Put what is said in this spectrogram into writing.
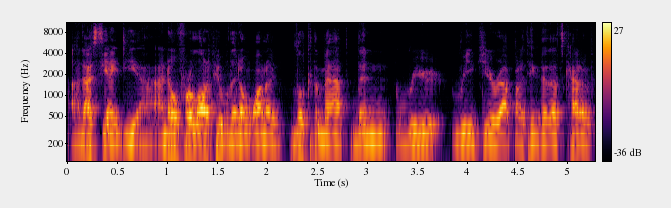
Uh, that's the idea. I know for a lot of people they don't want to look at the map then re re gear up. But I think that that's kind of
